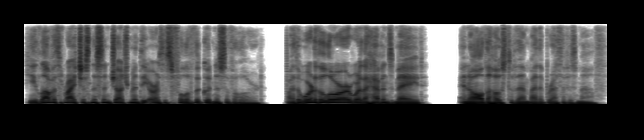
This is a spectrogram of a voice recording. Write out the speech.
He loveth righteousness and judgment, the earth is full of the goodness of the Lord. By the word of the Lord were the heavens made, and all the host of them by the breath of his mouth.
